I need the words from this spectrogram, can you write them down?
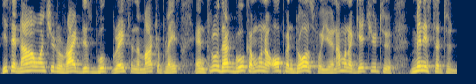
He said now i want you to write this book grace in the marketplace and through that book i'm going to open doors for you and i'm going to get you to minister to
